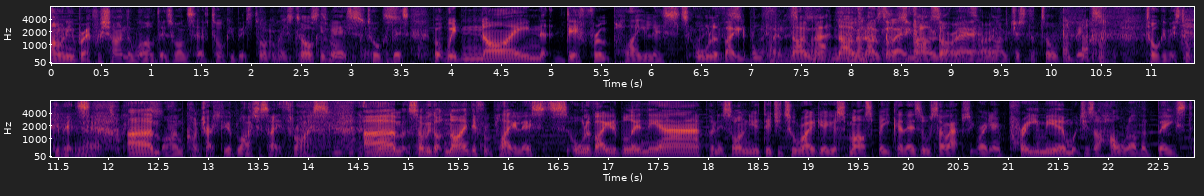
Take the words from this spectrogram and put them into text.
Only breakfast show in the world that is one set of talkie bits, talkie bits, talkie bits, talkie bits, but with nine different playlists, all available for no Matt, no, no, No, Glenn, no, not there, no, just the talkie bits, talkie bits, talkie bits. Um, I'm contractually obliged to say it thrice. Um, so we've got nine different playlists, all available in the app, and it's on your digital radio, your smart speaker. There's also Absolute Radio Premium, which is a whole other beast.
